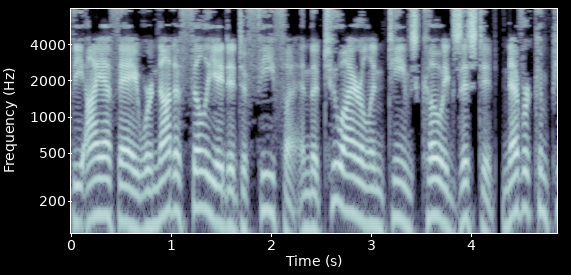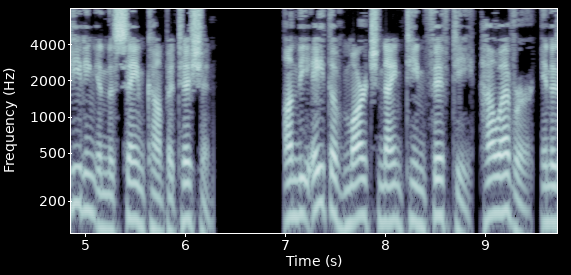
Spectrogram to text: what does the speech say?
the IFA were not affiliated to FIFA and the two Ireland teams co-existed, never competing in the same competition. On 8 March 1950, however, in a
